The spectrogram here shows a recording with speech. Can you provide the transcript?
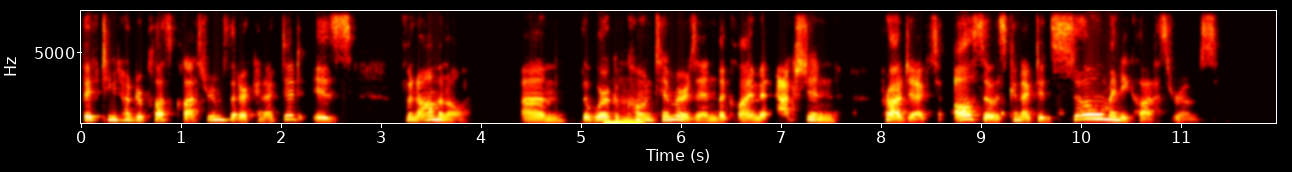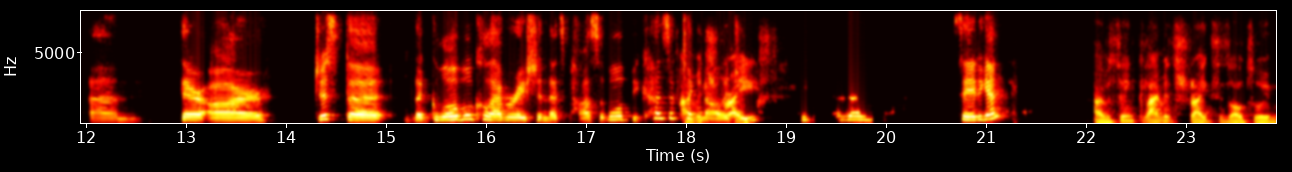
1,500 plus classrooms that are connected is phenomenal. Um, the work mm-hmm. of Koen Timmers and the Climate Action Project also has connected so many classrooms. Um, there are just the the global collaboration that's possible because of technology. Because of, say it again. I was saying climate strikes is also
